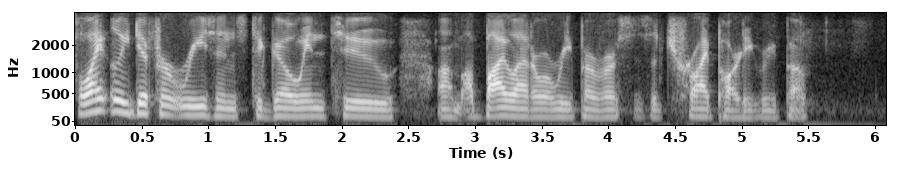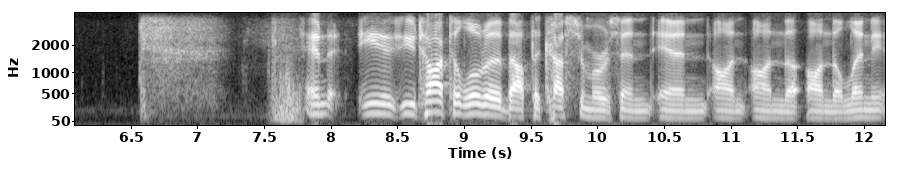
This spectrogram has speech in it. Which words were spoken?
slightly different reasons to go into um, a bilateral repo versus a tri party repo. And you, talked a little bit about the customers and and on on the on the lending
